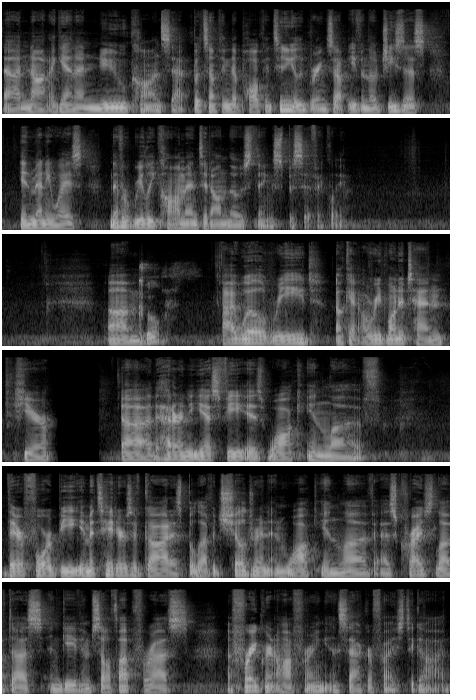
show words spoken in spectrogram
Uh, not again a new concept, but something that Paul continually brings up, even though Jesus in many ways, never really commented on those things specifically. Um, Cool. I will read. Okay, I'll read one to ten here. Uh, the header in the ESV is "Walk in love." Therefore, be imitators of God as beloved children, and walk in love as Christ loved us and gave Himself up for us, a fragrant offering and sacrifice to God.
